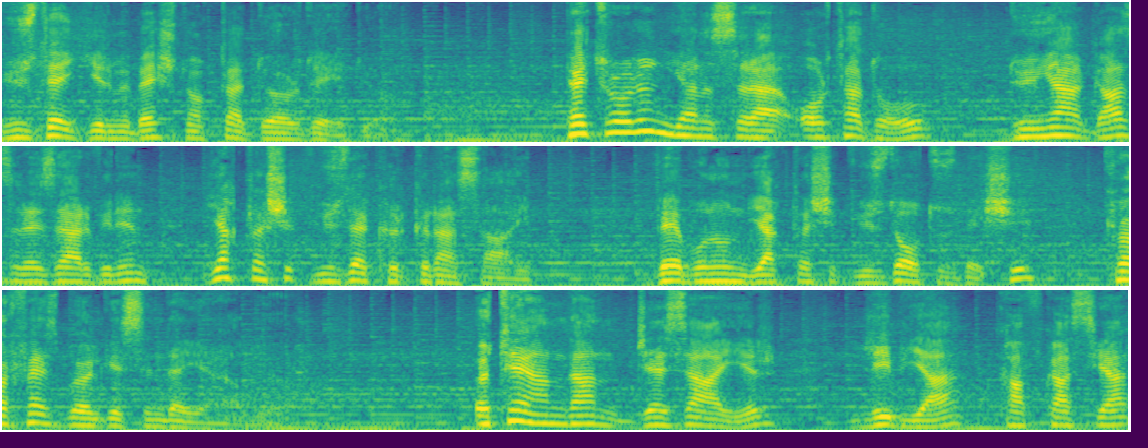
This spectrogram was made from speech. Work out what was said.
yüzde 25.4'ü ediyor. Petrolün yanı sıra Orta Doğu, dünya gaz rezervinin yaklaşık yüzde 40'ına sahip ve bunun yaklaşık yüzde 35'i Körfez bölgesinde yer alıyor. Öte yandan Cezayir, Libya, Kafkasya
